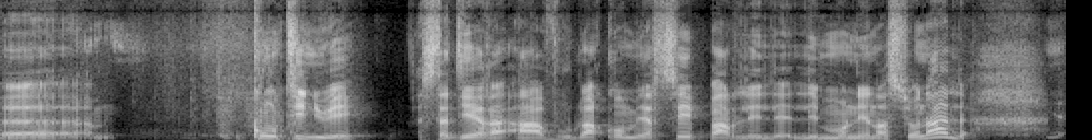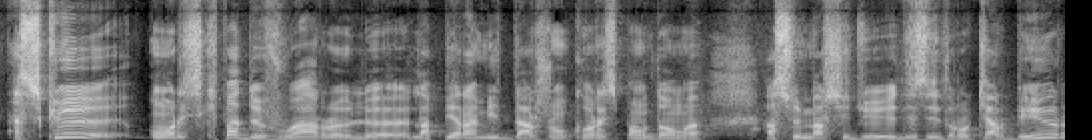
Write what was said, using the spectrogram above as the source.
euh, continuait, c'est-à-dire à vouloir commercer par les, monnaies nationales, est-ce que on risque pas de voir la pyramide d'argent correspondant à ce marché des hydrocarbures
